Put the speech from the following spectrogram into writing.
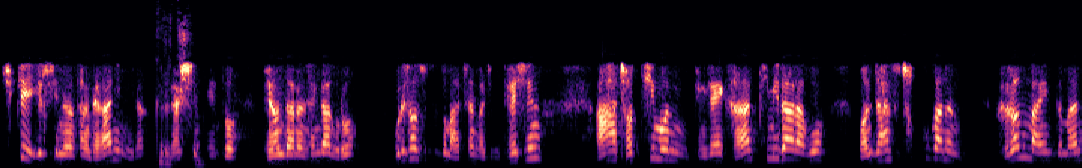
쉽게 이길 수 있는 상대가 아닙니다. 그렇죠. 열심히 또 배운다는 생각으로 우리 선수들도 마찬가지고 대신 아 저 팀은 굉장히 강한 팀이다라고 먼저 한수 접고 가는 그런 마인드만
